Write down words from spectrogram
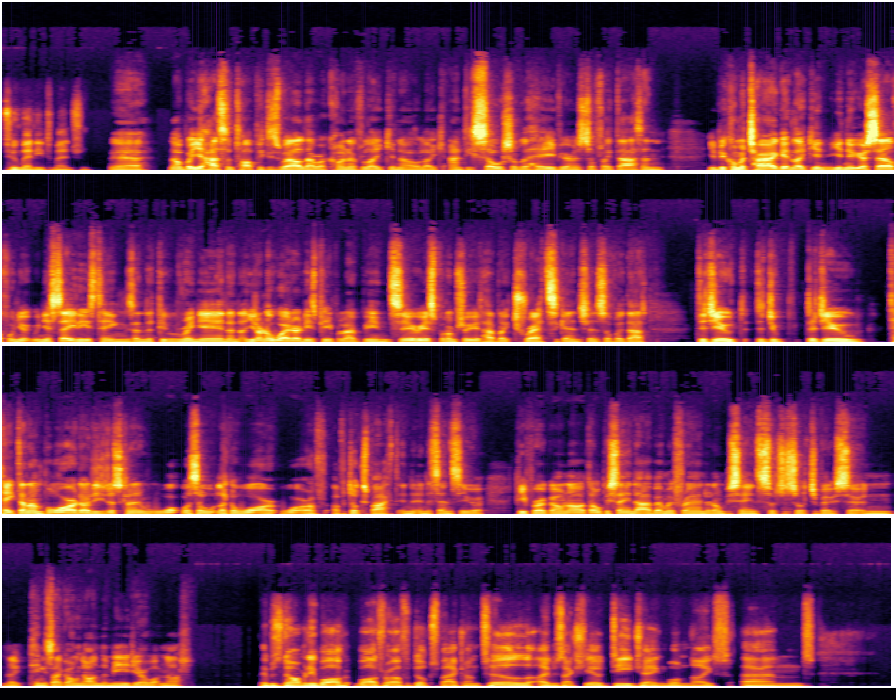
too many to mention. Yeah. No, but you had some topics as well that were kind of like, you know, like antisocial behavior and stuff like that. And you become a target. Like you, you knew yourself when you when you say these things and the people ring in and you don't know whether these people are being serious, but I'm sure you'd have like threats against you and stuff like that. Did you did you did you take that on board, or did you just kind of was a like a water water of, of ducks back in in the sense where people are going, oh, don't be saying that about my friend, or don't be saying such and such about certain like things that are going on in the media or whatnot. It was normally water off a duck's back until I was actually out DJing one night, and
